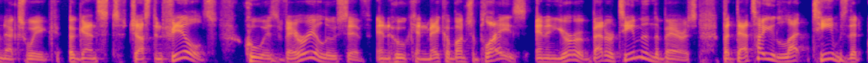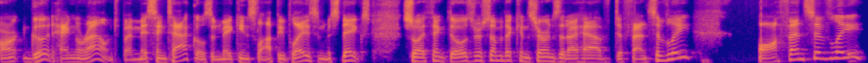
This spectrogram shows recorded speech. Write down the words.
next week against Justin Fields, who is very elusive and who can make a bunch of plays. And you're a better team than the Bears. But that's how you let teams that aren't good hang around by missing tackles and making sloppy plays and mistakes. So I think those are some of the concerns that I have defensively. Offensively,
